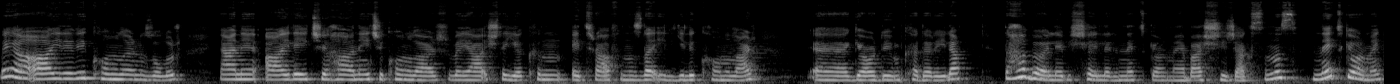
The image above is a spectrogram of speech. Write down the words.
veya ailevi konularınız olur. Yani aile içi, hane içi konular veya işte yakın etrafınızla ilgili konular e, gördüğüm kadarıyla daha böyle bir şeyleri net görmeye başlayacaksınız. Net görmek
